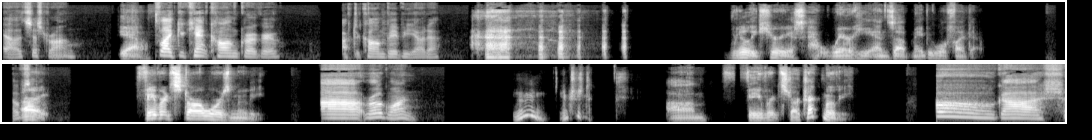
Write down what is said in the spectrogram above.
Yeah, that's just wrong. Yeah. It's like you can't call him Grogu. You have to call him Baby Yoda. really curious how, where he ends up. Maybe we'll find out. All so. right. Favorite Star Wars movie? Uh, Rogue One. Hmm, interesting. Um, favorite Star Trek movie? Oh gosh.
